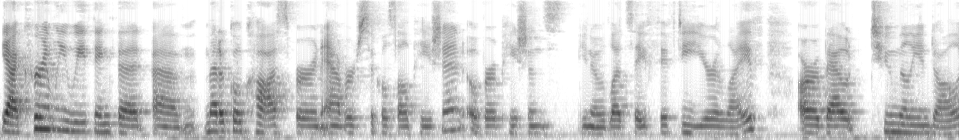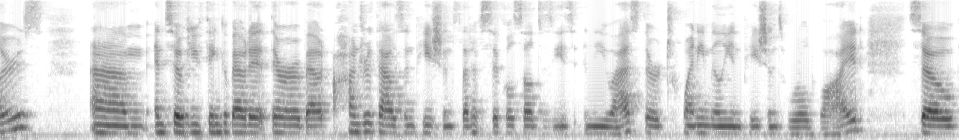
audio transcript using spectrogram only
Yeah, currently we think that um, medical costs for an average sickle cell patient over a patient's, you know, let's say 50 year life are about $2 million. Um, and so, if you think about it, there are about 100,000 patients that have sickle cell disease in the US. There are 20 million patients worldwide. So,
